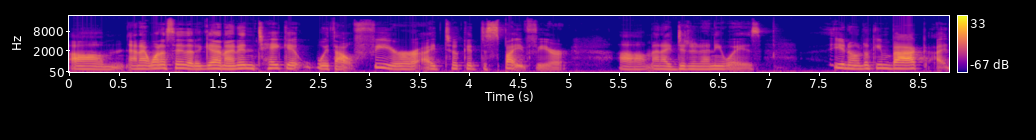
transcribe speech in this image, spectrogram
Um, and I want to say that again, I didn't take it without fear. I took it despite fear. Um, and I did it anyways. You know, looking back, I,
